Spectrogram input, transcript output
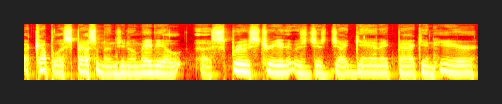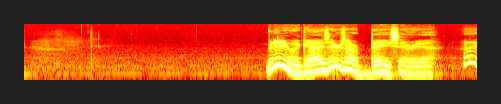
a couple of specimens, you know, maybe a, a, spruce tree that was just gigantic back in here. But anyway, guys, there's our base area. I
